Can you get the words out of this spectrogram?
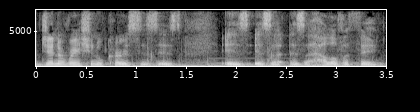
Generational curses is is is a is a hell of a thing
